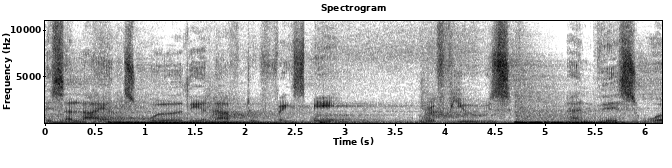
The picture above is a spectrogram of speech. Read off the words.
this alliance worthy enough to face me? Refuse, and this world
